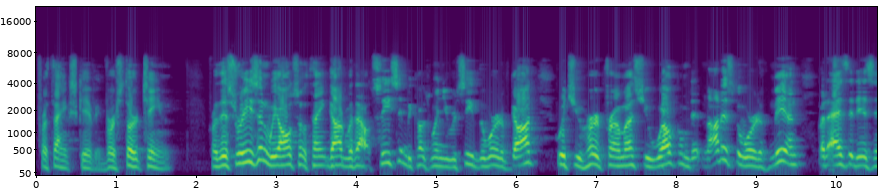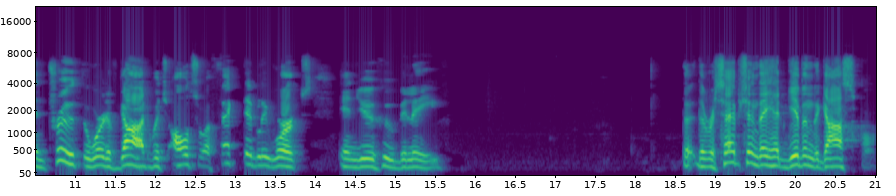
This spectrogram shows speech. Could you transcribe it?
for thanksgiving. Verse 13. For this reason, we also thank God without ceasing, because when you received the word of God, which you heard from us, you welcomed it not as the word of men, but as it is in truth the word of God, which also effectively works in you who believe. The, the reception they had given the gospel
